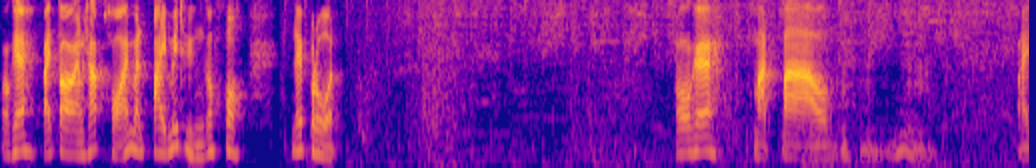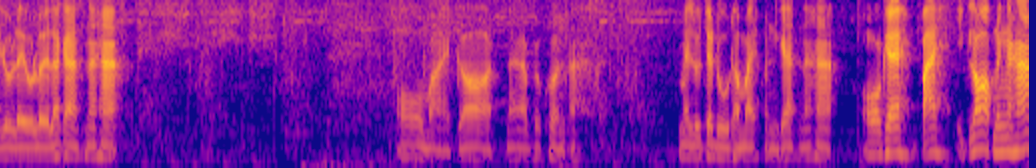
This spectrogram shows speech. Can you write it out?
โอเค ไปต่อกันครับ ขอให้มันไปไม่ถึงก็พอ ได้โปรด โอเค หมัดเปล่า ไปเร็วๆเลยแล้วกันนะฮะ โอ้ my god นะครับทุกคนอะไม่รู้จะดูทำไมเหมือนกันนะฮะ โอเค ไปอีกรอบนึงนะฮะ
